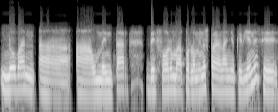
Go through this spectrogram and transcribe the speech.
no van a, aumentar de forma, por lo menos para el año que viene, se,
